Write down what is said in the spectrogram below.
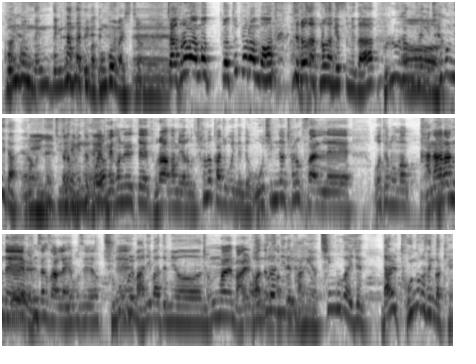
곰곰 냉, 냉동 맛 곰곰이 맛있죠. 예. 자 그러면 한번 어, 투표를 한번 들어가도록 하겠습니다. 불로장생이 어, 최고입니다, 여러분들. 예, 이 주제 여러분 재밌는데요. 비트코인 100원일 때 돌아가면 여러분 천억 가지고 있는데 50년 천억 살래 어떻게 보면 가난한데 평생 살래 해보세요. 주목을 예. 많이 받으면 정말 말도 안 되는 억울한 일에. 당해요. 친구가 이제 나를 돈으로 생각해.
